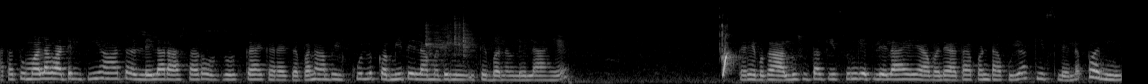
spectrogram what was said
आता तुम्हाला वाटेल की हा तळलेला रास्ता रोज रोज काय करायचा पण हा बिलकुल कमी तेलामध्ये मी इथे बनवलेला आहे. तर हे बघा आलूसुद्धा किसून घेतलेला आहे. यामध्ये आता आपण टाकूया किसलेलं पनीर.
